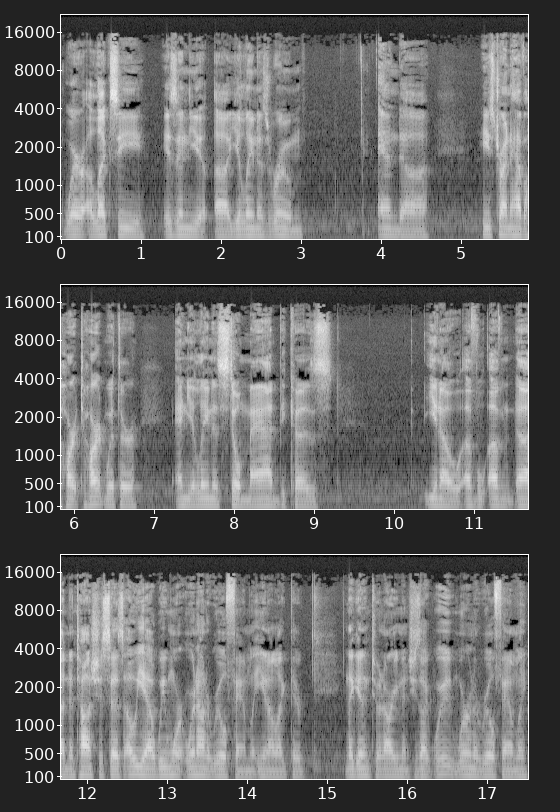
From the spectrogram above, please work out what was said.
where alexei is in uh, yelena's room and uh he's trying to have a heart to heart with her and Yelena's still mad because you know of of uh, Natasha says, "Oh yeah, we weren't we're not a real family." You know, like they're and they get into an argument. She's like, "We we're in a real family,"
